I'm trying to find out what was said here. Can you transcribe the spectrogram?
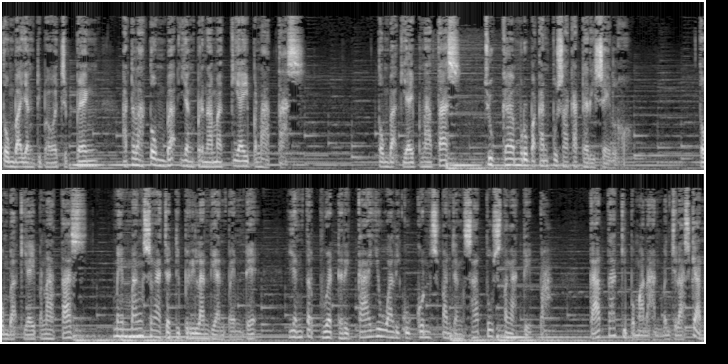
Tombak yang dibawa Jebeng adalah tombak yang bernama Kiai Penatas. Tombak Kiai Penatas juga merupakan pusaka dari Selo. Tombak Kiai Penatas memang sengaja diberi landian pendek yang terbuat dari kayu wali kukun sepanjang satu setengah depa. Kata Ki Pemanahan menjelaskan.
